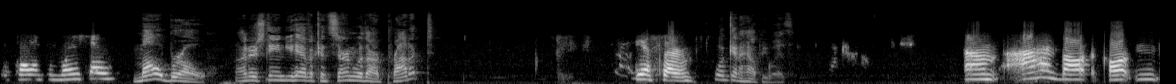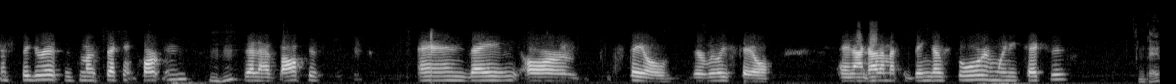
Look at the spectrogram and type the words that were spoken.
You're calling from where, sir? Marlboro. I understand you have a concern with our product. Yes, sir. What can I help you with? Um, I had bought a carton of cigarettes. It's my second carton Mhm. that I've bought this, and they are stale. They're really stale. And I got them at the bingo store in Winnie, Texas. Okay.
